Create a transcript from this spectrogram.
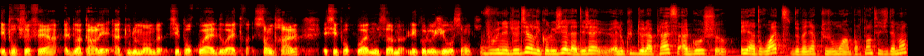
et pour ce faire, elle doit parler à tout le monde. C'est pourquoi elle doit être centrale et c'est pourquoi nous sommes l'écologie au centre. Vous venez de le dire, l'écologie, elle a déjà, elle occupe de la place à gauche et à droite, de manière plus ou moins importante évidemment.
